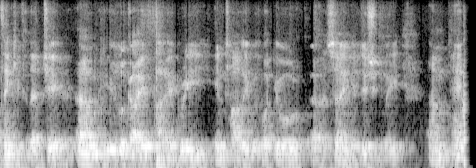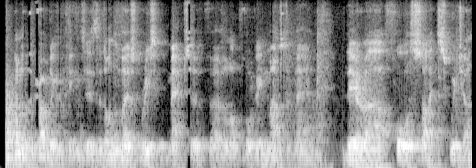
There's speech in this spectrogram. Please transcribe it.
Thank you for that, Chair. Um, look, I, I agree entirely with what you're uh, saying additionally. Um, and one of the troubling things is that on the most recent maps of uh, Lot 14 Master Plan, there are four sites which are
